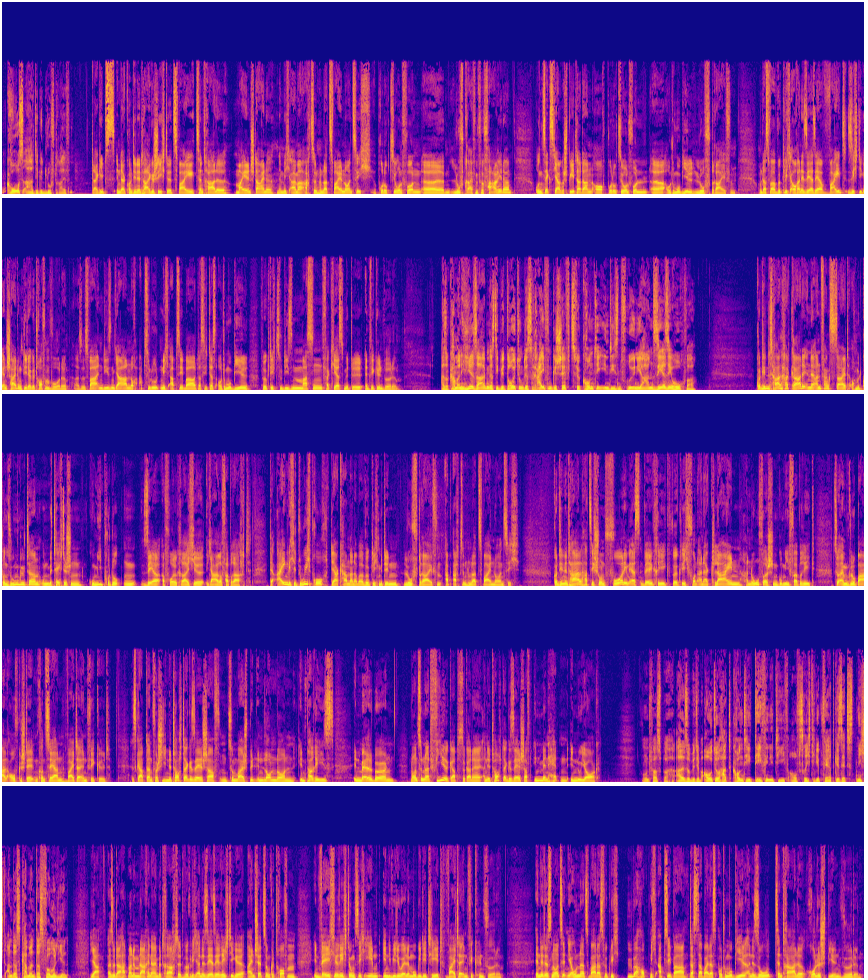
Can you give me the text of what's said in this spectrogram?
großartigen Luftreifen? Da gibt's in der Kontinentalgeschichte zwei zentrale Meilensteine, nämlich einmal 1892 Produktion von äh, Luftreifen für Fahrräder und sechs Jahre später dann auch Produktion von äh, Automobilluftreifen. Und das war wirklich auch eine sehr, sehr weitsichtige Entscheidung, die da getroffen wurde. Also es war in diesen Jahren noch absolut nicht absehbar, dass sich das Automobil wirklich zu diesem Massenverkehrsmittel entwickeln würde. Also kann man hier sagen, dass die Bedeutung des Reifengeschäfts für Conti in diesen frühen Jahren sehr, sehr hoch war? Continental hat gerade in der Anfangszeit auch mit Konsumgütern und mit technischen Gummiprodukten sehr erfolgreiche Jahre verbracht. Der eigentliche Durchbruch, der kam dann aber wirklich mit den Luftreifen ab 1892. Continental hat sich schon vor dem Ersten Weltkrieg wirklich von einer kleinen hannoverschen Gummifabrik zu einem global aufgestellten Konzern weiterentwickelt. Es gab dann verschiedene Tochtergesellschaften, zum Beispiel in London, in Paris, in Melbourne. 1904 gab es sogar eine, eine Tochtergesellschaft in Manhattan, in New York. Unfassbar. Also mit dem Auto hat Conti definitiv aufs richtige Pferd gesetzt. Nicht anders kann man das formulieren. Ja, also da hat man im Nachhinein betrachtet wirklich eine sehr, sehr richtige Einschätzung getroffen, in welche Richtung sich eben individuelle Mobilität weiterentwickeln würde. Ende des 19. Jahrhunderts war das wirklich überhaupt nicht absehbar, dass dabei das Automobil eine so zentrale Rolle spielen würde.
